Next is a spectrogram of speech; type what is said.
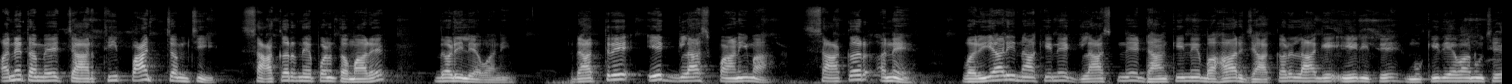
અને તમે ચારથી પાંચ ચમચી સાકરને પણ તમારે દળી લેવાની. રાત્રે એક ગ્લાસ પાણીમાં સાકર અને વરિયાળી નાખીને ગ્લાસને ઢાંકીને બહાર ઝાકળ લાગે એ રીતે મૂકી દેવાનું છે.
